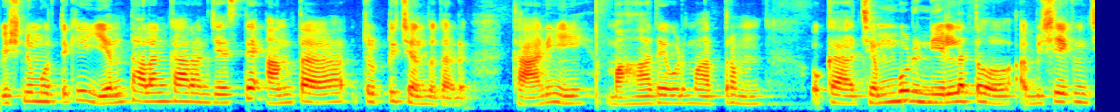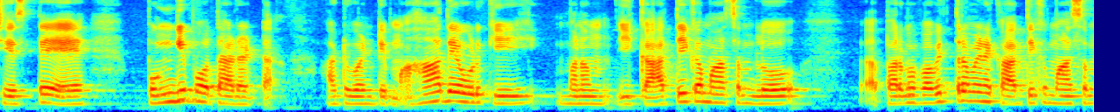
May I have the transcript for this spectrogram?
విష్ణుమూర్తికి ఎంత అలంకారం చేస్తే అంత తృప్తి చెందుతాడు. కానీ మహాదేవుడు మాత్రం ఒక చెంబుడు నీళ్ళతో అభిషేకం చేస్తే పొంగిపోతాడట. అటువంటి మహాదేవుడికి మనం ఈ కార్తీక మాసంలో పరమ పవిత్రమైన కార్తీక మాసం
